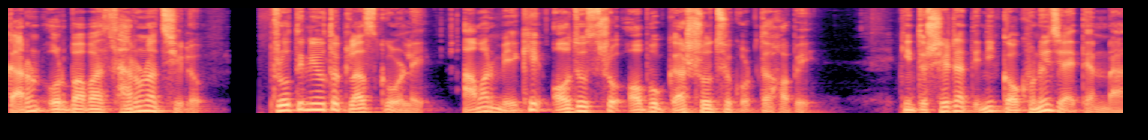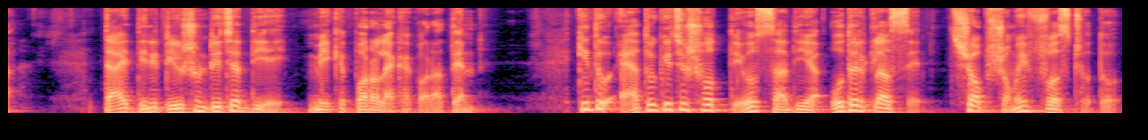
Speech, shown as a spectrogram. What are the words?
কারণ ওর বাবার ধারণা ছিল, প্রতিনিয়ত ক্লাস করলে আমার মেয়েকে অজস্র অবজ্ঞা সহ্য করতে হবে। কিন্তু সেটা তিনি কখনোই চাইতেন না। তাই তিনি টিউশন টিচার দিয়ে মেয়েকে পড়ালেখা করাতেন। কিন্তু এত কিছু সত্ত্বেও সাদিয়া ওদের ক্লাসে সবসময় ফার্স্ট হতো।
